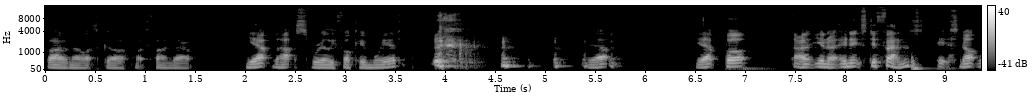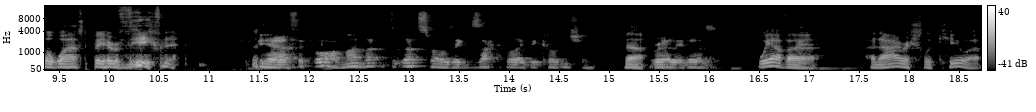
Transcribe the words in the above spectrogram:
But I don't know. Let's go. Let's find out. Yep, that's really fucking weird. Yep. Yep. But uh, you know, in its defence, it's not the worst beer of the evening. Yeah. I think, oh man, that that smells exactly like a crunchy. Yeah. Really does. We have a an Irish liqueur,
